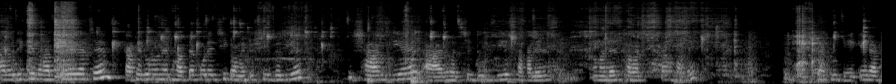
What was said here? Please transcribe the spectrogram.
আর ওদিকে ভাত হয়ে গেছে, কাঠের উনুনে ভাতটা করেছি, টমেটো সিদ্ধ দিয়ে, শাক দিয়ে, আর হচ্ছে দুধ দিয়ে সকালের আমাদের খাবারটা হবে। একটু ঢেকে রাখ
